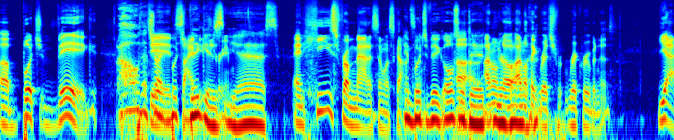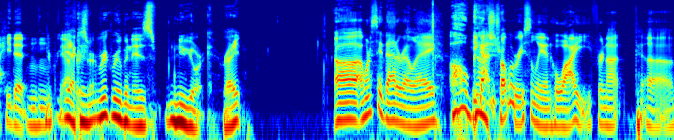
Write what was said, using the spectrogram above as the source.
Uh, Butch Vig, Oh, that's right. Butch Siamese Vig is Dream. yes, and he's from Madison, Wisconsin. and Butch Vig also Uh, did. I don't know. I don't think Rich Rick Rubin is. Yeah, he did. Mhm. Yeah, because sure. Rick Rubin is New York, right? uh, I want to say that or L.A. Oh He got in trouble recently in Hawaii for not uh,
